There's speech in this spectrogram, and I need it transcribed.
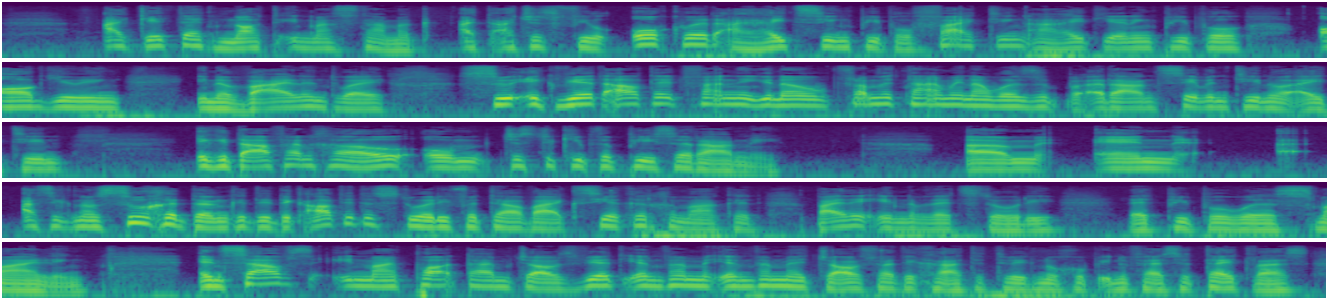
I get that knot in my stomach. I, I just feel awkward. I hate seeing people fighting. I hate hearing people arguing in a violent way. So ek weet altyd van, you know, from the time when I was around 17 or 18, ek het daarvan gehou om just to keep the peace around me. Um uh, as ek nou so gedink het, het ek altyd 'n storie vertel waar ek seker gemaak het by the end of that story that people were smiling. En selfs in my part-time jobs, weet een van my een van my jobs wat ek gehad het toe ek nog op universiteit was,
